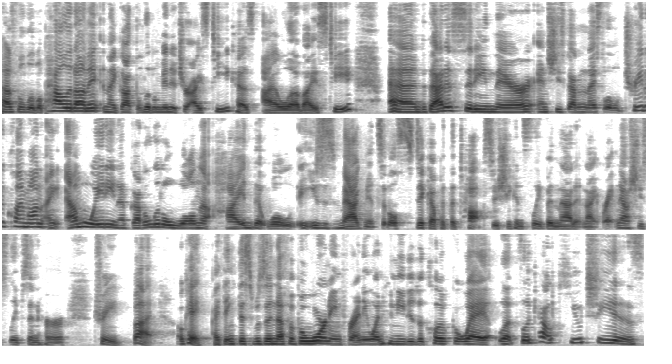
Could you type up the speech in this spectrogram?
has the little palette on it and I got the little miniature iced tea because I love iced tea and that is sitting there and she's got a nice little tree to climb on. I am waiting. I've got a little walnut hide that will, it uses magnets. It'll stick up at the top so she can sleep in that at night. Right now she sleeps in her tree. But okay, I think this was enough of a warning for anyone who needed to cloak away. Let's look how cute she is.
